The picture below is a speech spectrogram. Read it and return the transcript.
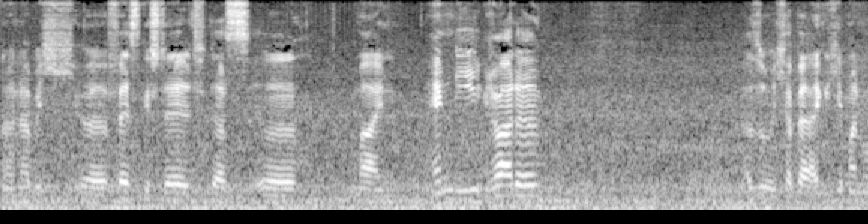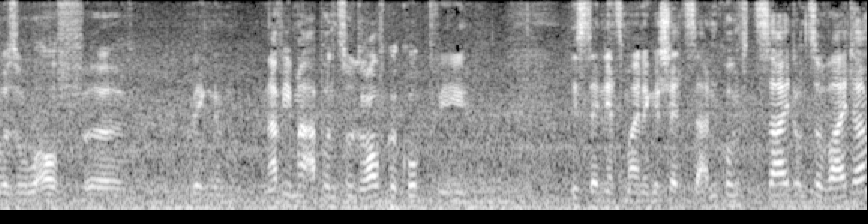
Dann habe ich äh, festgestellt, dass äh, mein Handy gerade, also ich habe ja eigentlich immer nur so auf äh, wegen dem Navi mal ab und zu drauf geguckt, wie ist denn jetzt meine geschätzte Ankunftszeit und so weiter.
